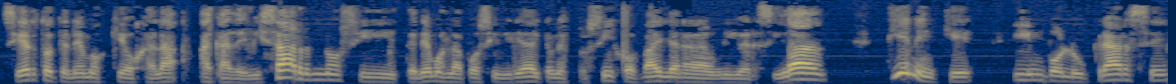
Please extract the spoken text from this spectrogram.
¿cierto? Tenemos que ojalá academizarnos y tenemos la posibilidad de que nuestros hijos vayan a la universidad. Tienen que involucrarse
